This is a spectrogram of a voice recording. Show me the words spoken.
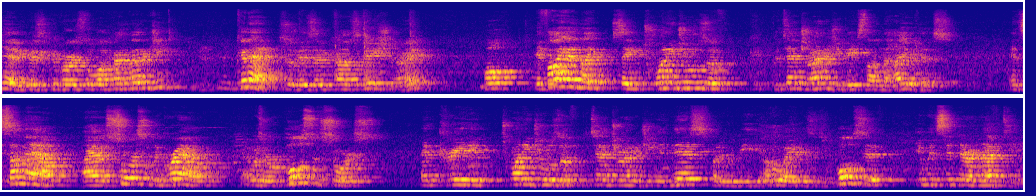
Yeah, because it converts to what kind of energy? Kinetic. So there's a conservation, right? Well, if I had like, say, 20 joules of potential energy based on the height of this, and somehow I had a source on the ground that was a repulsive source that created 20 joules of potential energy in this, but it would be the other way because it's repulsive, it would sit there and levitate.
